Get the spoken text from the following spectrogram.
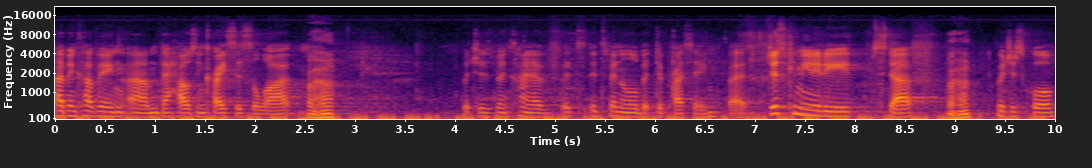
I've been covering um, the housing crisis a lot, Uh huh. which has been kind of it's it's been a little bit depressing, but just community stuff, Uh huh. which is cool.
